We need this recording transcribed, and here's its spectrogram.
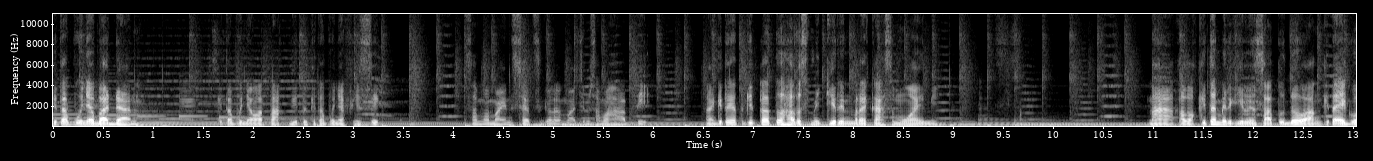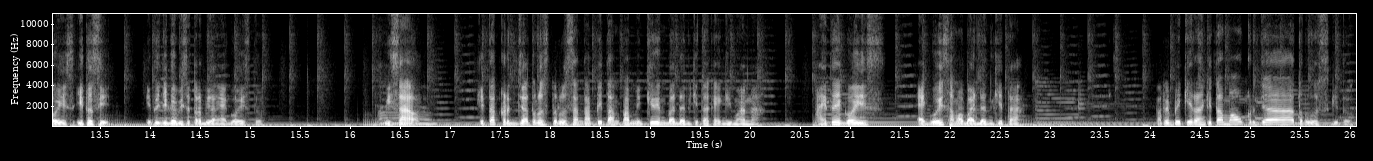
kita punya badan kita punya otak gitu kita punya fisik sama mindset segala macam sama hati. Nah kita kita tuh harus mikirin mereka semua ini. Nah kalau kita mikirin satu doang kita egois. Itu sih. Itu juga bisa terbilang egois tuh Misal. Hmm. kita kerja terus-terusan tapi tanpa mikirin badan kita kayak gimana. Nah itu egois, egois sama badan kita. Tapi pikiran kita mau kerja terus gitu.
